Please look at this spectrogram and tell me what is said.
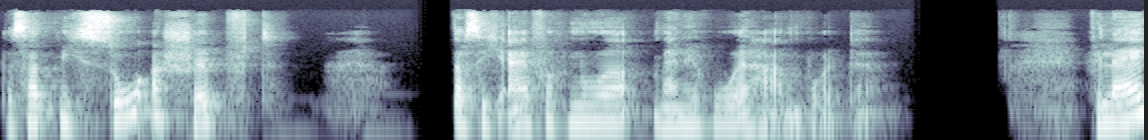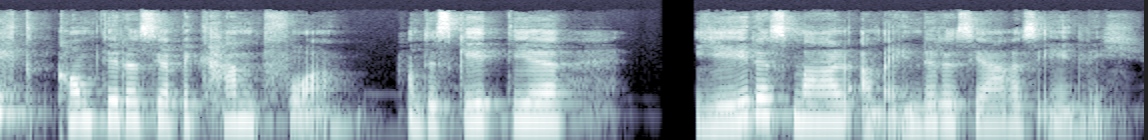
Das hat mich so erschöpft, dass ich einfach nur meine Ruhe haben wollte. Vielleicht kommt dir das ja bekannt vor und es geht dir jedes Mal am Ende des Jahres ähnlich.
